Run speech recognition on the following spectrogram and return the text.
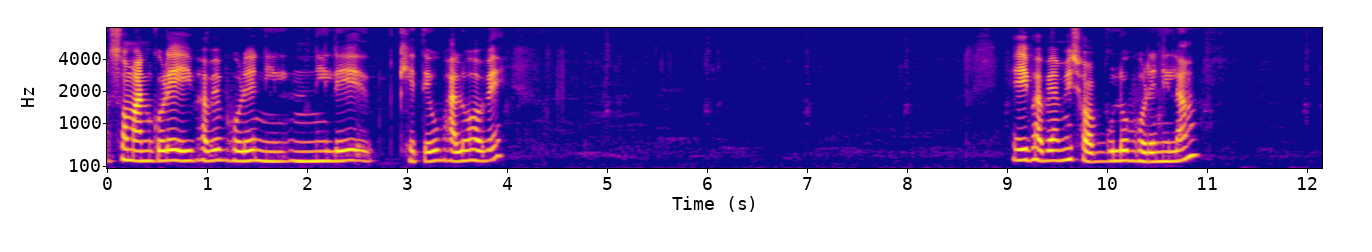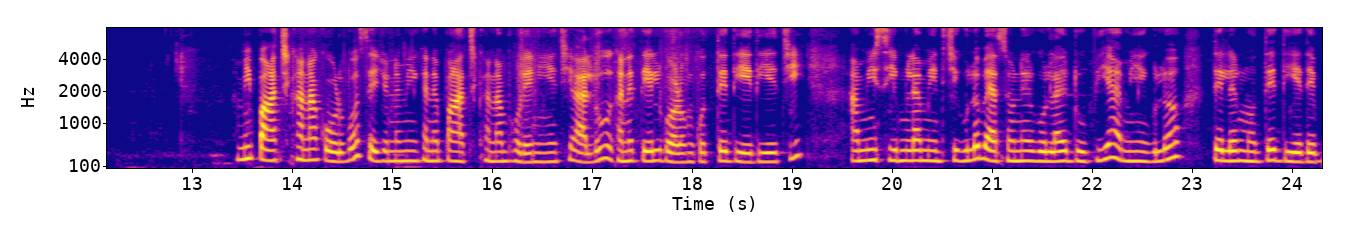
সমান করে এইভাবে ভরে নিলে খেতেও ভালো হবে। এইভাবে আমি সবগুলো ভরে নিলাম। আমি পাঁচখানা করব, সেই জন্য আমি এখানে পাঁচখানা ভরে নিয়েছি আলু। এখানে তেল গরম করতে দিয়ে দিয়েছি। আমি সিমলা মির্চিগুলো বেসনের গোলায় ডুবিয়ে আমি এগুলো তেলের মধ্যে দিয়ে দেব।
